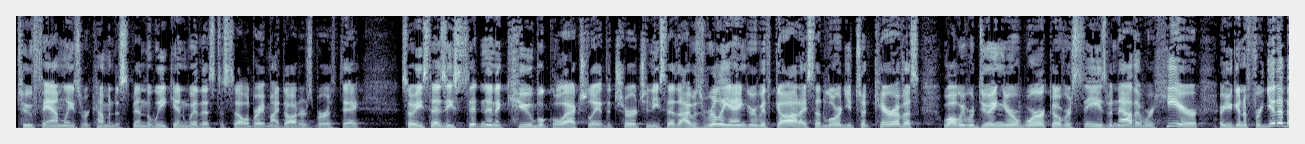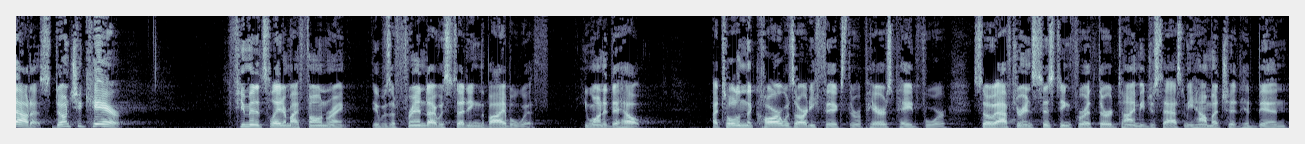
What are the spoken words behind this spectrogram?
Two families were coming to spend the weekend with us to celebrate my daughter's birthday. So he says he's sitting in a cubicle actually at the church, and he says, I was really angry with God. I said, Lord, you took care of us while we were doing your work overseas, but now that we're here, are you going to forget about us? Don't you care? A few minutes later, my phone rang. It was a friend I was studying the Bible with. He wanted to help. I told him the car was already fixed, the repairs paid for. So after insisting for a third time, he just asked me how much it had been.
